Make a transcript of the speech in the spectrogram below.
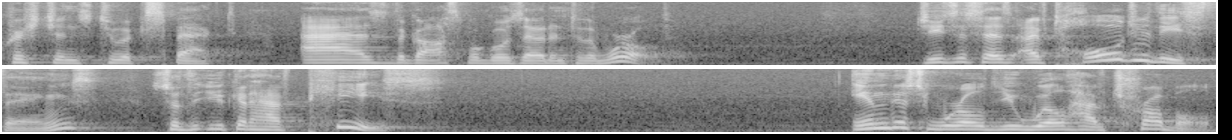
Christians to expect as the gospel goes out into the world. Jesus says, I've told you these things so that you can have peace. In this world, you will have trouble.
